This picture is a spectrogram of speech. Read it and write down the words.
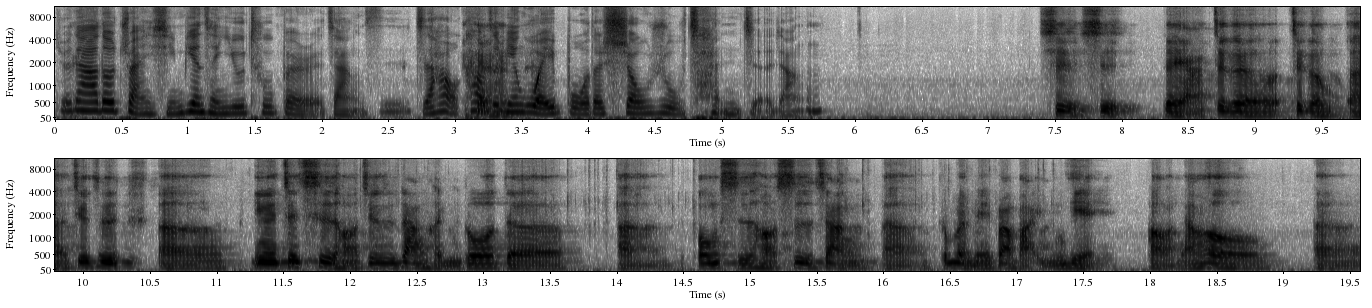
就大家都转型变成 YouTuber 这样子，只好靠这边微薄的收入撑着这样。是是，对呀，这个这个呃，就是呃，因为这次哈，就是让很多的。呃，公司哈，事实上呃根本没办法营业，好，然后呃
